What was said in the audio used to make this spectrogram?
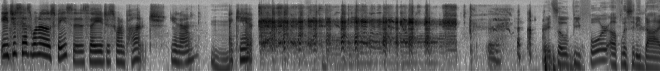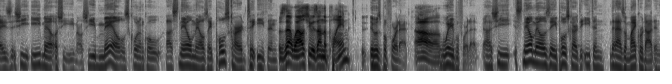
He just has one of those faces that you just want to punch. You know, Mhm. I can't. Right, so before uh, Felicity dies, she email, oh, she emails, she mails, quote unquote, uh, snail mails a postcard to Ethan. Was that while she was on the plane? It was before that. Oh, way before that. Uh, she snail mails a postcard to Ethan that has a microdot in,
